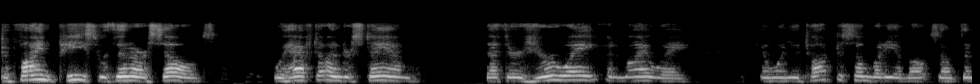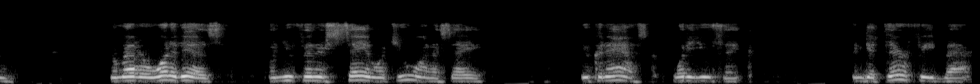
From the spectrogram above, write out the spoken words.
to find peace within ourselves, we have to understand that there's your way and my way. And when you talk to somebody about something, no matter what it is, when you finish saying what you want to say, you can ask, What do you think? and get their feedback.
